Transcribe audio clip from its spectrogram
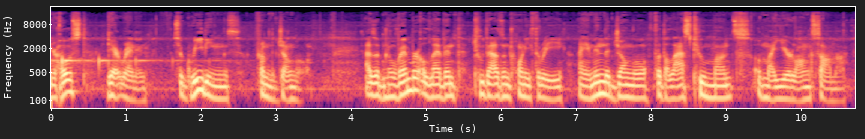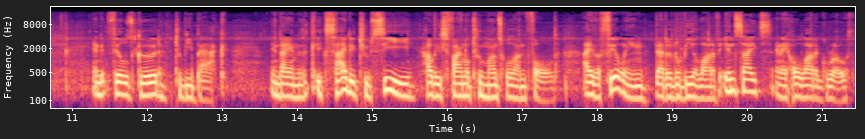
your host, Garett Renon. So, greetings from the jungle. As of November 11th, 2023, I am in the jungle for the last two months of my year long Sama. And it feels good to be back. And I am excited to see how these final two months will unfold. I have a feeling that it'll be a lot of insights and a whole lot of growth.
